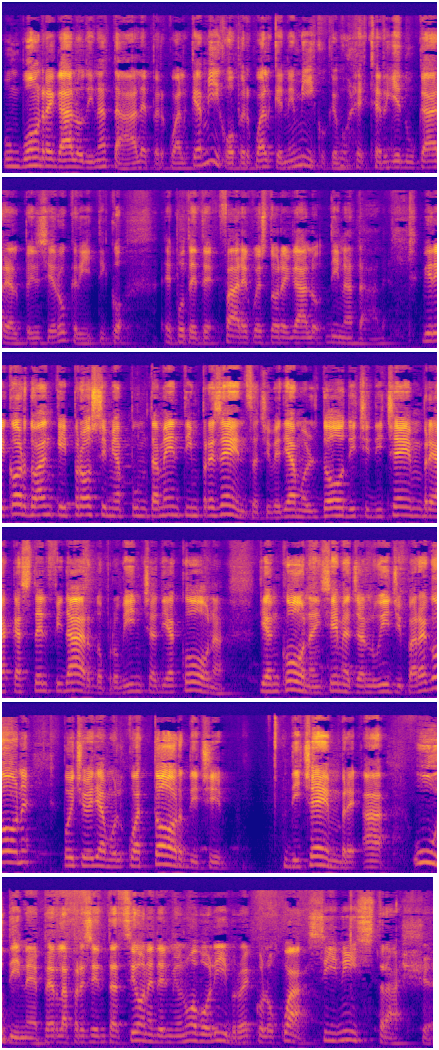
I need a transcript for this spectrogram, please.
un buon regalo di Natale per qualche amico o per qualche nemico che volete rieducare al pensiero critico e potete fare questo regalo di Natale. Vi ricordo anche i prossimi appuntamenti in presenza, ci vediamo il 12 dicembre a Castelfidardo, provincia di Ancona, di Ancona insieme a Gianluigi Paragone, poi ci vediamo il 14 dicembre a Udine per la presentazione del mio nuovo libro, eccolo qua, Sinistrash,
